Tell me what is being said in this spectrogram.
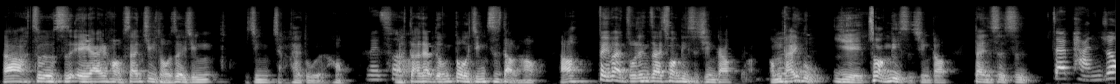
啊，这个是 AI 哈，三巨头，这已经已经讲太多了哈。没错，大家都都已经知道了哈。好，费曼昨天在创历史新高，我们台股也创历史新高，但是是在盘中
